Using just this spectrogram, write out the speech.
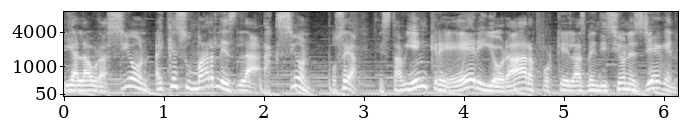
y a la oración hay que sumarles la acción. O sea, está bien creer y orar porque las bendiciones lleguen,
